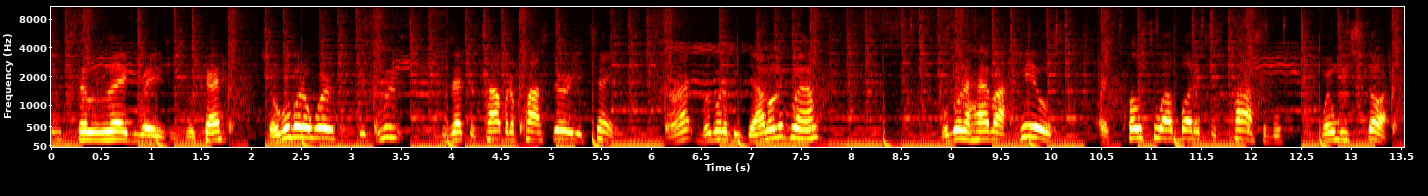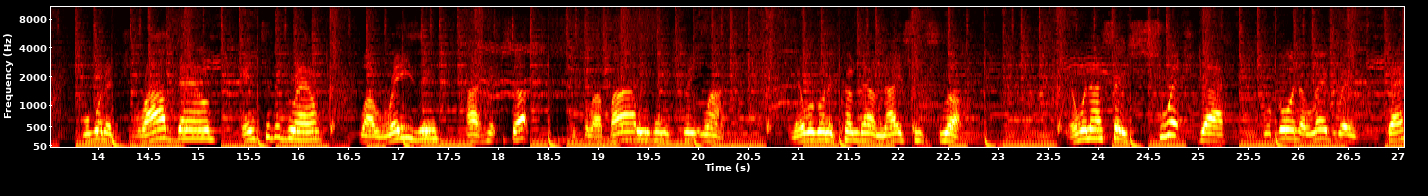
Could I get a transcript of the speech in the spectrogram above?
into leg raises, okay? So we're gonna work the glute, is at the top of the posterior chain. All right, we're gonna be down on the ground. We're gonna have our heels as close to our buttocks as possible when we start. We're gonna drop down into the ground while raising our hips up until our body is in a straight line. And then we're gonna come down nice and slow. And when I say switch, guys, we're going to leg raises, okay?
